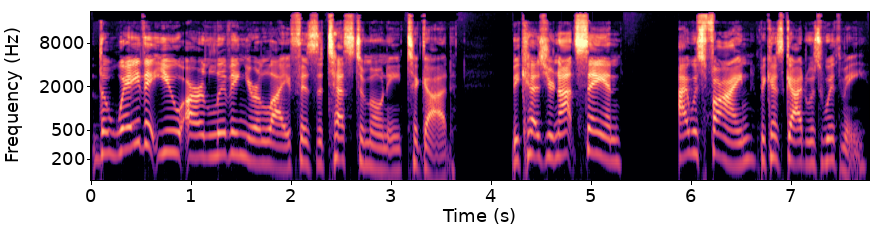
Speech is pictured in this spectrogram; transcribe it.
the way that you are living your life is a testimony to God. Because you're not saying I was fine because God was with me.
